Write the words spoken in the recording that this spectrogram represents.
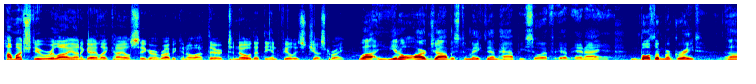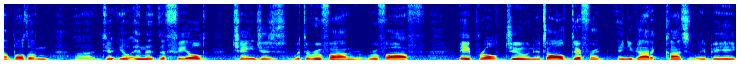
How much do you rely on a guy like Kyle Seager and Robbie Cano out there to know that the infield is just right? Well, you know, our job is to make them happy. So if, if and I, both of them are great. Uh, both of them, uh, you know, in the, the field changes with the roof on, roof off, April, June. It's all different, and you got to constantly be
